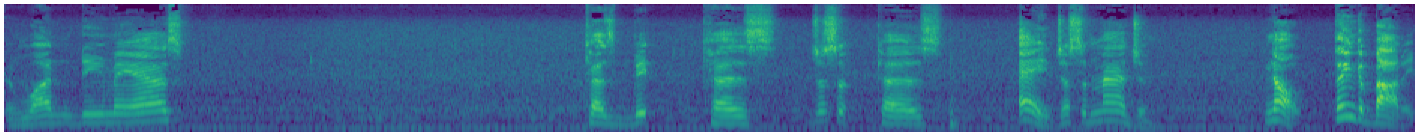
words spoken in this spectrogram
And why do you may ask? Cause, cause, just, cause, hey, just imagine. No, think about it.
